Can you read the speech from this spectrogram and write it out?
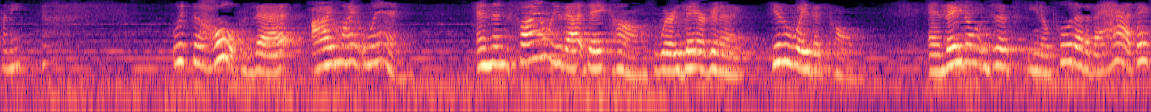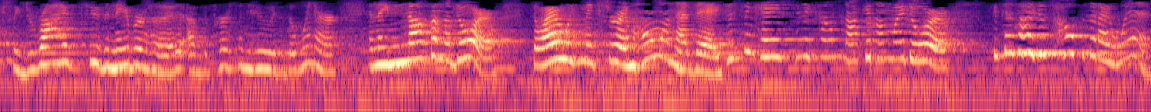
honey? With the hope that I might win. And then finally that day comes where they are going to give away this home. And they don't just, you know, pull it out of a hat. They actually drive to the neighborhood of the person who is the winner and they knock on the door. So I always make sure I'm home on that day, just in case they come knocking on my door, because I just hope that I win.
